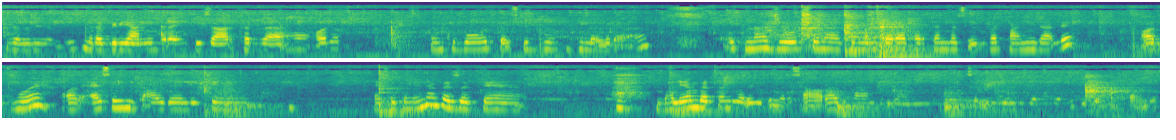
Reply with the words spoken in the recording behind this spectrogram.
जल्दी जल्दी। मेरा बिरयानी मेरा इंतज़ार कर रहा है और अब उनको बहुत कैसे भूख भी लग रहा है। इतना ज़ोर से ना कि मन करा बर्तन बस एक बार पानी डाले और धोए और ऐसे ही निकाल दें, लेकिन ऐसे तो नहीं ना कर सकते हैं। भले हम बर्तन धो रहे लेकिन मेरा सारा ध्यान बिरयानी जल्दी जल्दी जल्दी जल्दी बिरयानी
